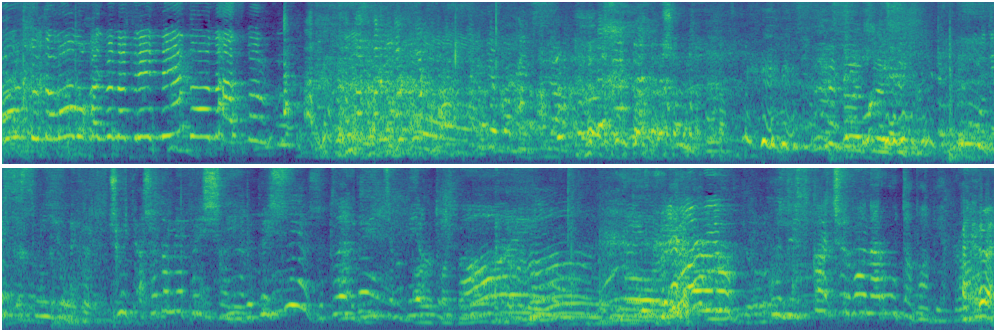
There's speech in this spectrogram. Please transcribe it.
Кумцю, та маму хоч би на три дні до насмарку. Є бабі вся. Кудися смію. Чують, а що до мене прийшли? Ви прийшли вже? А дивіться, бабі, як то файно. Кузівська червона рута, бабі, правда?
